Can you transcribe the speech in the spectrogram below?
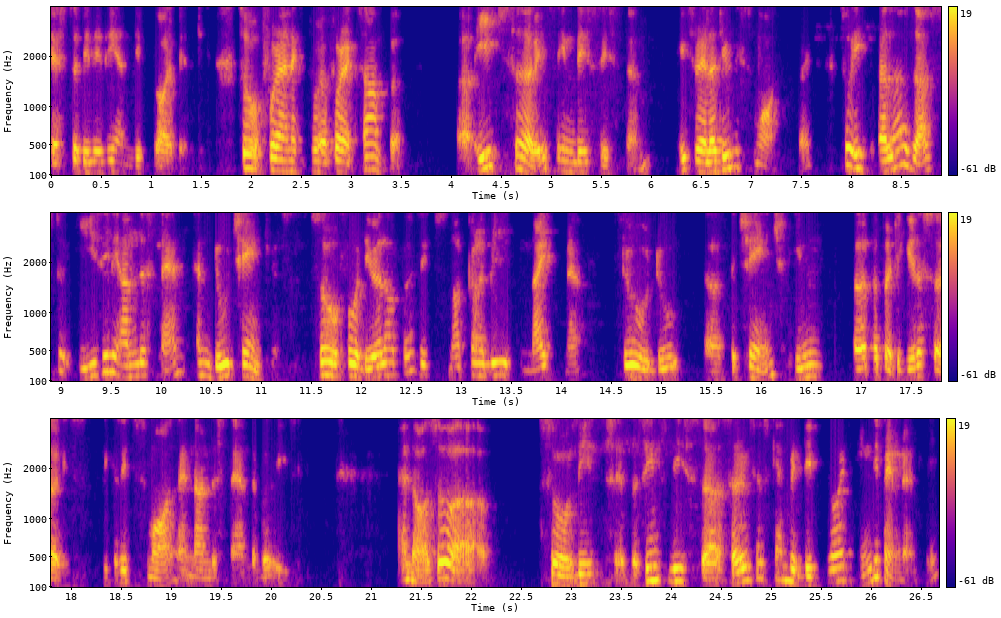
testability, and deployability. So for, an, for, for example, uh, each service in this system is relatively small, right? So it allows us to easily understand and do changes. So for developers, it's not going to be nightmare to do uh, a change in a, a, particular service because it's small and understandable easily. And also uh, so the, since these uh, services can be deployed independently,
